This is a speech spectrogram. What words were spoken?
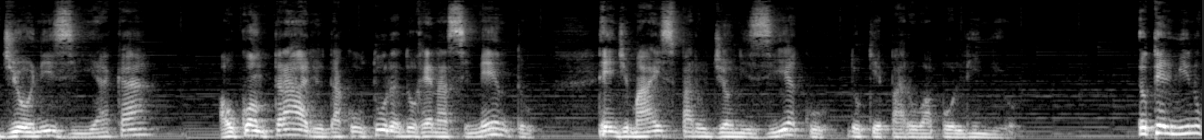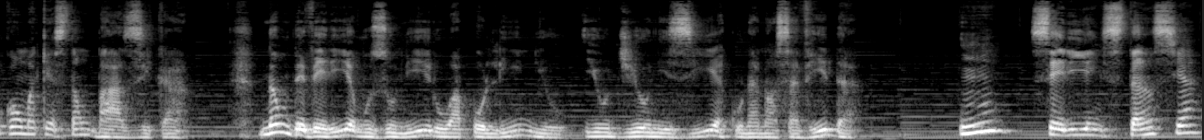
dionisíaca, ao contrário da cultura do Renascimento, tende mais para o dionisíaco do que para o apolíneo. Eu termino com uma questão básica. Não deveríamos unir o apolíneo e o dionisíaco na nossa vida? Um seria instância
